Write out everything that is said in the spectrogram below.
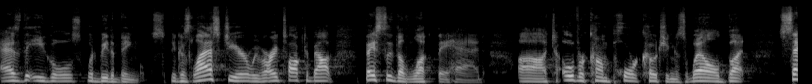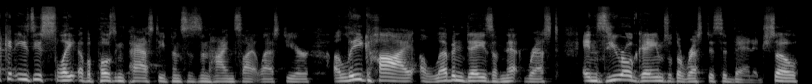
as the Eagles would be the Bengals because last year we've already talked about basically the luck they had uh, to overcome poor coaching as well. But second easiest slate of opposing pass defenses in hindsight last year, a league high 11 days of net rest and zero games with a rest disadvantage. So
